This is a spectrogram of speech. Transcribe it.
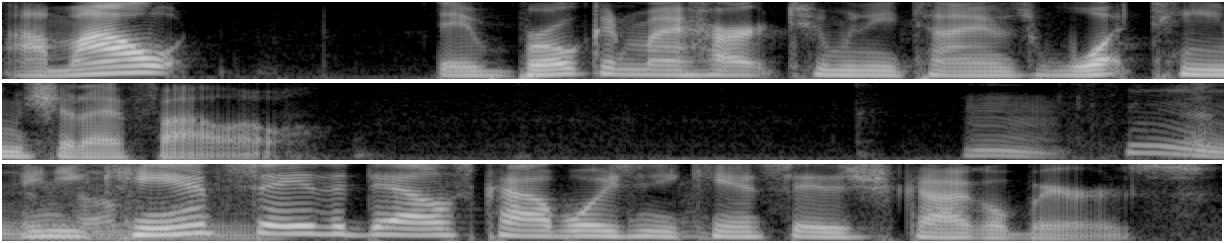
I'm out. They've broken my heart too many times. What team should I follow?" And you can't say the Dallas Cowboys and you can't say the Chicago Bears.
